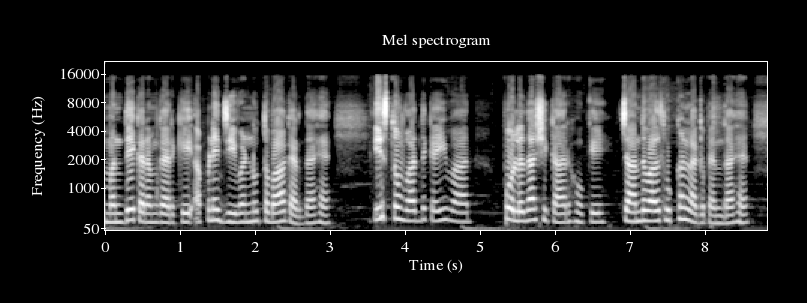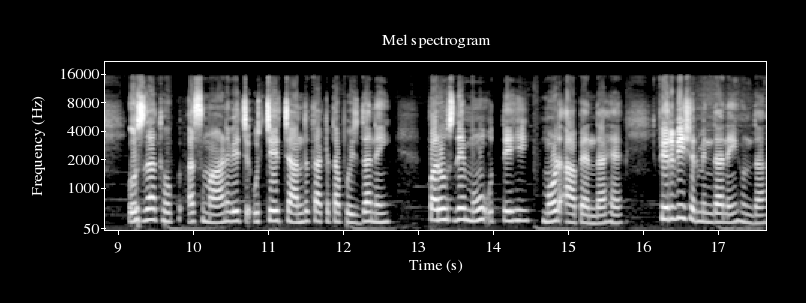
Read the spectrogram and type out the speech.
ਮੰਦੇ ਕਰਮ ਕਰਕੇ ਆਪਣੇ ਜੀਵਨ ਨੂੰ ਤਬਾਹ ਕਰਦਾ ਹੈ। ਇਸ ਤੋਂ ਵੱਧ ਕਈ ਵਾਰ ਭੁੱਲ ਦਾ ਸ਼ਿਕਾਰ ਹੋ ਕੇ ਚੰਦ ਵੱਲ ਥੁੱਕਣ ਲੱਗ ਪੈਂਦਾ ਹੈ। ਉਸ ਦਾ ਥੁੱਕ ਅਸਮਾਨ ਵਿੱਚ ਉੱਚੇ ਚੰਦ ਤੱਕ ਤਾਂ ਪੁੱਜਦਾ ਨਹੀਂ, ਪਰ ਉਸ ਦੇ ਮੂੰਹ ਉੱਤੇ ਹੀ ਮੁੜ ਆ ਪੈਂਦਾ ਹੈ। ਫਿਰ ਵੀ ਸ਼ਰਮਿੰਦਾ ਨਹੀਂ ਹੁੰਦਾ।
